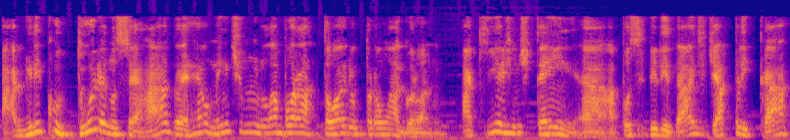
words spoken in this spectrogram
A agricultura no Cerrado é realmente um laboratório para um agrônomo. Aqui a gente tem a, a possibilidade de aplicar,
